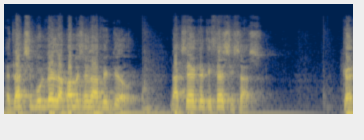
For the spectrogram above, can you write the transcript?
Εντάξει, μπουρδέλα, πάμε σε ένα βίντεο. Να ξέρετε τη θέση σας. Και...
